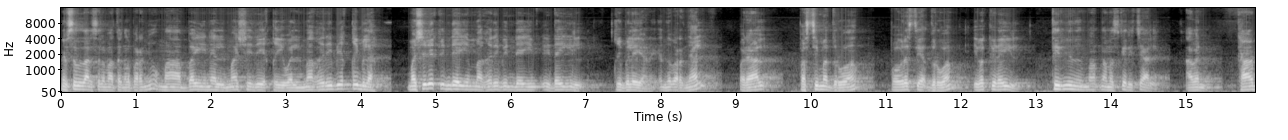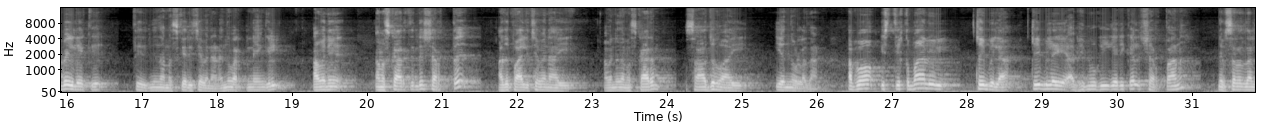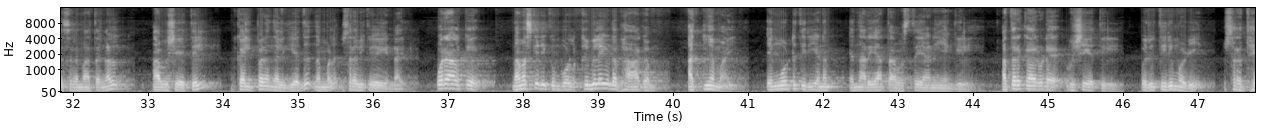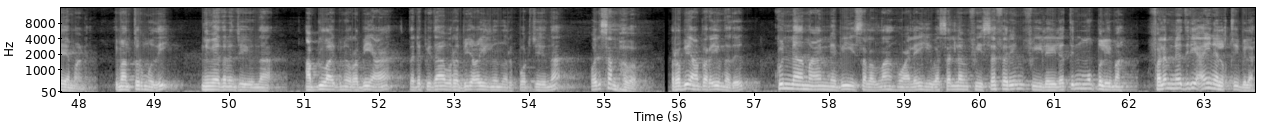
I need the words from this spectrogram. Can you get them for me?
നബ്സല്ലാ സ്വലമ തങ്ങൾ പറഞ്ഞു മാ ബൈനൽ വൽ മഗ്രിബി കിബില മഷരിഖിന്റെയും മഹരിബിന്റെയും ഇടയിൽ കിബിലയാണ് എന്ന് പറഞ്ഞാൽ ഒരാൾ പശ്ചിമ ധ്രുവം പൗരസ്ത്യ ധ്രുവം ഇവക്കിടയിൽ തിരിഞ്ഞു നമസ്കരിച്ചാൽ അവൻ കാബയിലേക്ക് തിരിഞ്ഞ് നമസ്കരിച്ചവനാണ് എന്ന് പറഞ്ഞിട്ടുണ്ടെങ്കിൽ അവന് നമസ്കാരത്തിന്റെ ഷർത്ത് അത് പാലിച്ചവനായി അവന്റെ നമസ്കാരം സാധുവായി എന്നുള്ളതാണ്. അപ്പോൾ ഇസ്തിഖ്ബാലുൽ ത്രിബില ത്രിബിലയെ അഭിമുഖീകരിക്കൽ ഷർത്താണ് നബ്സല്ലാ അലൈഹി തങ്ങൾ ആ വിഷയത്തിൽ കൽപ്പന നൽകിയത് നമ്മൾ ശ്രവിക്കുകയുണ്ടായി. ഒരാൾക്ക് നമസ്കരിക്കുമ്പോൾ കിബിലയുടെ ഭാഗം അജ്ഞമായി. എങ്ങോട്ട് തിരിയണം എന്നറിയാത്ത അവസ്ഥയാണ് എങ്കിൽ അത്തരക്കാരുടെ വിഷയത്തിൽ ഒരു തിരുമൊഴി ശ്രദ്ധേയമാണ്. ഇമാം തുർമുദി നിവേദനം ചെയ്യുന്ന അബ്ദുല്ലാഹിബിൻ റബിയ തന്റെ പിതാവ് റബിയയിൽ നിന്ന് റിപ്പോർട്ട് ചെയ്യുന്ന ഒരു സംഭവം. റബിയ പറയുന്നത് കുന്ന നബി സലല്ലാഹു അലൈഹി വസല്ലം ഫി സഫറിൻ ഫി ലൈലത്തിൻ മുഖ്ലിമ ഫലം നദിരി ഐൻ ഖിബില.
